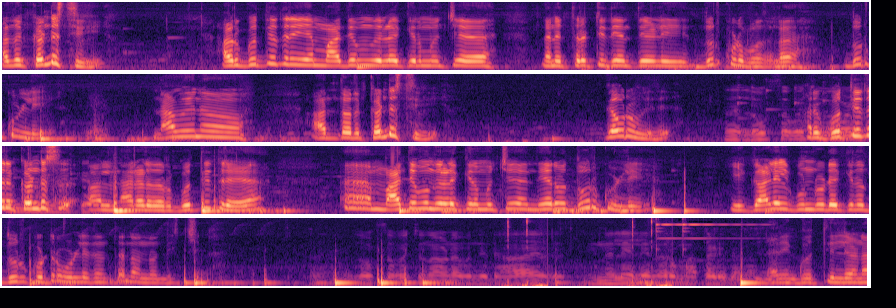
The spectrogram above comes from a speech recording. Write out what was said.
ಅದನ್ನು ಖಂಡಿಸ್ತೀವಿ. ಅವ್ರಿಗೆ ಗೊತ್ತಿದ್ರೆ ಏನು ಮಾಧ್ಯಮದ ಇಲಾಖೆ ಮುಂಚೆ ನನಗೆ ತರಟ್ಟಿದೆ ಅಂತೇಳಿ ದೂರು ಕೊಡ್ಬೋದಲ್ಲ? ದೂರು ಕೊಡಲಿ. ನಾವೇನು ಅಂಥವ್ರು ಖಂಡಿಸ್ತೀವಿ. ಗೌರವ ಇದೆ. ಅವ್ರಿಗೆ ಗೊತ್ತಿದ್ರೆ ಖಂಡಿಸ್ ಅಲ್ಲಿ ನಾನು ಹೇಳಿದವ್ರಿಗೆ ಗೊತ್ತಿದ್ದರೆ ಮಾಧ್ಯಮದ ಹೇಳೋಕ್ಕಿಂತ ಮುಂಚೆ ನೇರವ ದೂರು ಕೊಡಲಿ. ಈ ಗಾಳಿಯಲ್ಲಿ ಗುಂಡು ಹೊಡೆಯೋಕ್ಕಿಂತ ದೂರು ಕೊಟ್ಟರೆ ಒಳ್ಳೇದಂತ ನನ್ನೊಂದು ಇಚ್ಛೆ. ಲೋಕಸಭೆ ಚುನಾವಣೆ ಬಂದಿದೆ. ಹಿನ್ನೆಲೆಯಲ್ಲಿ ನನಗೆ ಗೊತ್ತಿಲ್ಲಣ್ಣ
